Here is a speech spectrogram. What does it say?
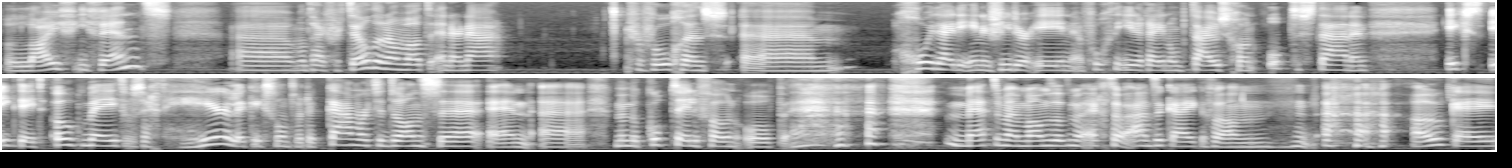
live event. Uh, want hij vertelde dan wat en daarna vervolgens uh, gooide hij die energie erin en vroeg hij iedereen om thuis gewoon op te staan. En ik, ik deed ook mee. Het was echt heerlijk. Ik stond door de kamer te dansen en uh, met mijn koptelefoon op. met mijn man zat me echt zo aan te kijken van oké.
